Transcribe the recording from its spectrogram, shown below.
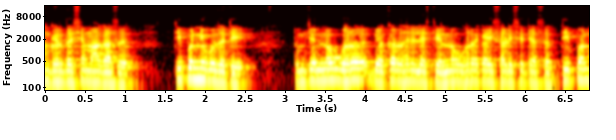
घरदशा महाग असेल ती पण निघून जाते. तुमचे नऊ घरं बेकार झालेले असतील नऊ घरं काही साडेशेती असेल ती पण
